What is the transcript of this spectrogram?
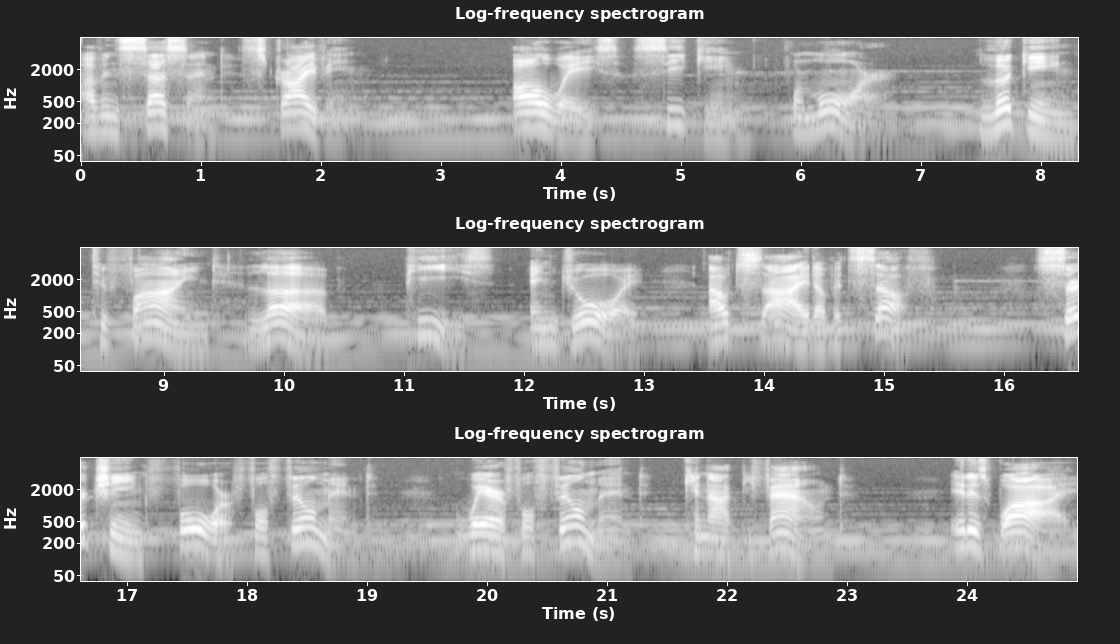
of incessant striving, always seeking for more, looking to find love peace, and joy outside of itself, searching for fulfillment where fulfillment cannot be found. It is why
